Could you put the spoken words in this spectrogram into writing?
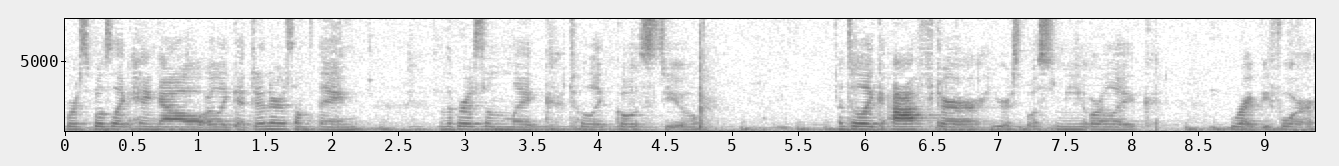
we're supposed to like hang out or like get dinner or something, and the person like totally ghosts you until like after you're supposed to meet or like right before.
